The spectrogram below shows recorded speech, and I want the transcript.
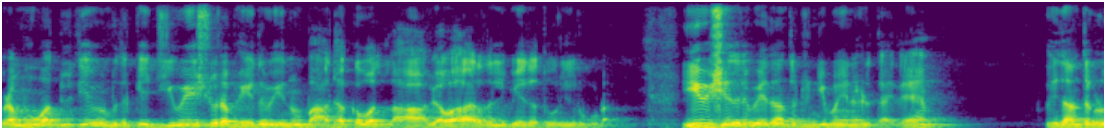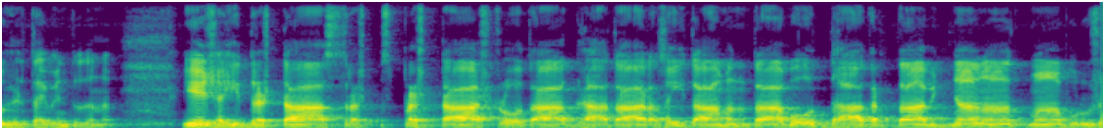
ಬ್ರಹ್ಮವು ಅದ್ವಿತೀಯವೆಂಬುದಕ್ಕೆ ಜೀವೇಶ್ವರ ಭೇದವೇನು ಬಾಧಕವಲ್ಲ. ವ್ಯವಹಾರದಲ್ಲಿ ಭೇದ ತೋರಿದರೂ ಕೂಡ. ಈ ವಿಷಯದಲ್ಲಿ ವೇದಾಂತ ಡಿಂಡಿಮಯನ ಹೇಳ್ತಾ ಇದೆ. ವೇದಾಂತಗಳು ಹೇಳ್ತಾ ಇವೆ ಅಂತದನ್ನು. ಏಷ ಹಿ ದ್ರಷ್ಟ ಸ್ಪೃಷ್ಟ ಶ್ರೋತ ಘ್ರಾತ ರಸಯಿತ ಮಂತ ಬೌದ್ಧ ಕರ್ತ ವಿಜ್ಞಾನಾತ್ಮ ಪುರುಷ.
